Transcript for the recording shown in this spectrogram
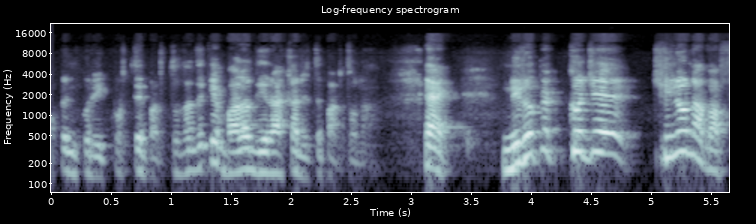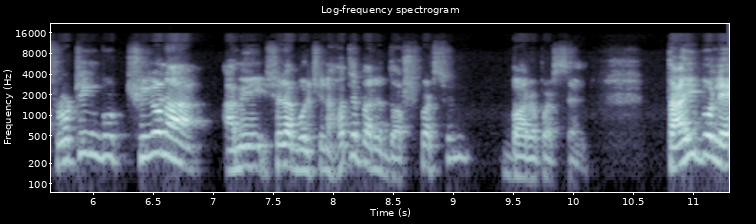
ওপেন করে করতে পারতো, তাদেরকে বাধা দিয়ে রাখা যেতে পারতো না। এক, নিরপেক্ষ যে ছিল না বা ফ্লোটিং বুট ছিল না, আমি সেটা বলছি না, হতে পারে দশ পার্সেন্ট বারো পার্সেন্ট তাই বলে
